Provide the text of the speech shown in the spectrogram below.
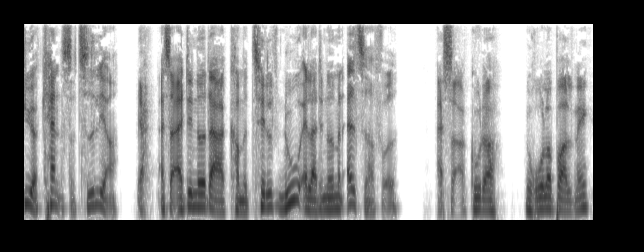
dyr cancer tidligere. Ja. Altså er det noget, der er kommet til nu, eller er det noget, man altid har fået? Altså, gutter, nu ruller bolden, ikke?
